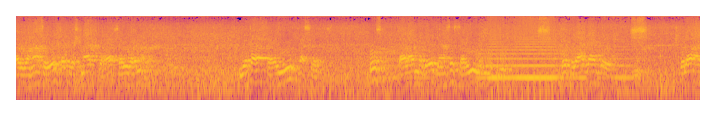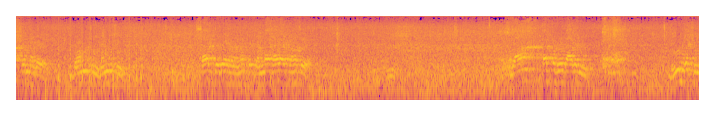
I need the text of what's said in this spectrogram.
और वहाँ से तत्स्नाथ का सरोवर यथा सरयू अश्रय उस तालाब में गए जहाँ से सरयू नदी वो प्रयागराज गए खुला आश्रम में गए थी गंग थी। सब जगह उन्होंने फिर गंगा सागर पहुँचे। जहाँ तप गोदावरी, भीमरथी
